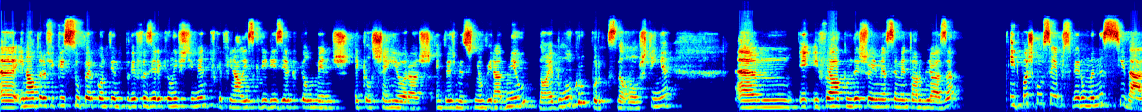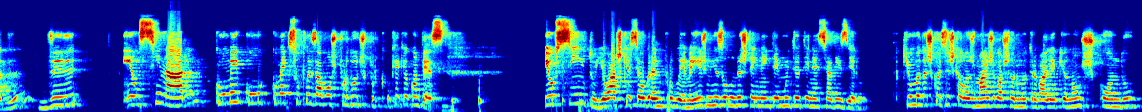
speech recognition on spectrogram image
Uh, e na altura fiquei super contente de poder fazer aquele investimento, porque afinal isso queria dizer que pelo menos aqueles 100 euros em três meses tinham virado mil, não é de lucro, porque senão não os tinha. Um, e, e, foi algo que me deixou imensamente orgulhosa. E depois comecei a perceber uma necessidade de ensinar como é, como, como é que se utilizavam os produtos, porque o que é que acontece? Eu sinto, e eu acho que esse é o grande problema, e as minhas alunas têm, têm muita tendência a dizer-me que uma das coisas que elas mais gostam no meu trabalho é que eu não escondo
